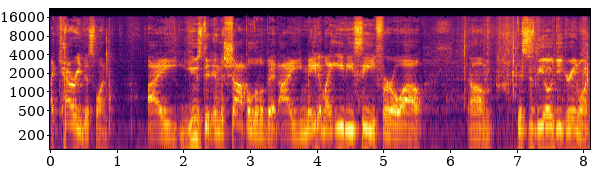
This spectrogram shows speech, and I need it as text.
I carried this one. I used it in the shop a little bit. I made it my EDC for a while. Um, this is the OD green one.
